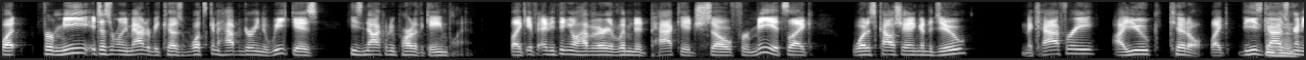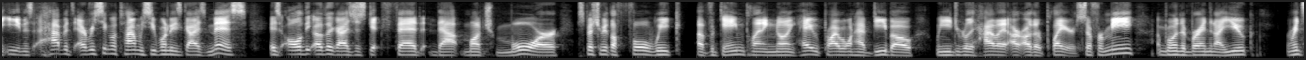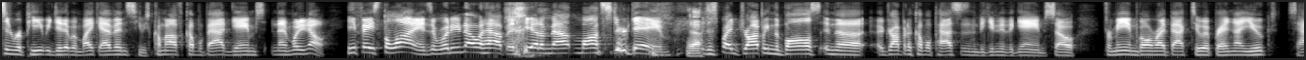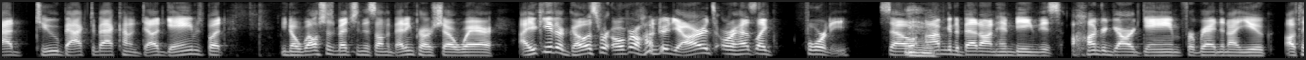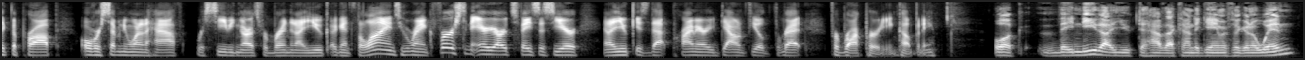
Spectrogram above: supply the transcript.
But for me, it doesn't really matter because what's going to happen during the week is he's not going to be part of the game plan. Like, if anything, he'll have a very limited package. So for me, it's like, what is Kyle Shanahan going to do? McCaffrey, Aiyuk, Kittle. Like these guys Mhm. are going to eat. And this happens every single time we see one of these guys miss, is all the other guys just get fed that much more, especially with a full week of game planning, knowing, hey, we probably won't have Deebo. We need to really highlight our other players. So for me, I'm going to Brandon Aiyuk. Rinse and repeat. We did it with Mike Evans. He was coming off a couple bad games. And then what do you know? He faced the Lions. And what do you know what happened? He had a monster game Yeah. despite dropping the balls in the, uh, dropping a couple passes in the beginning of the game. So for me, I'm going right back to it. Brandon Aiyuk has had two back to back kind of dud games, but you know, Welsh has mentioned this on the Betting Pro show where Aiyuk either goes for over 100 yards or has like 40. So Mhm. I'm going to bet on him being this 100 yard game for Brandon Aiyuk. I'll take the prop over 71 and a half receiving yards for Brandon Aiyuk against the Lions, who rank first in air yards faced this year. And Aiyuk is that primary downfield threat for Brock Purdy and company. Look, they need Aiyuk to have that kind of game if they're going to win.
